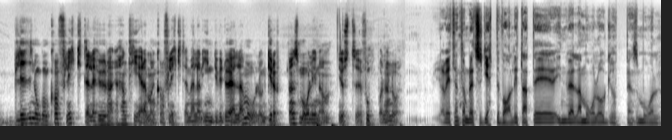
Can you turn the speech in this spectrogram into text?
blir någon konflikt eller hur hanterar man konflikter mellan individuella mål och gruppens mål inom just eh, fotbollen då? Jag vet inte om det är så jättevanligt att det är individuella mål och gruppens mål,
